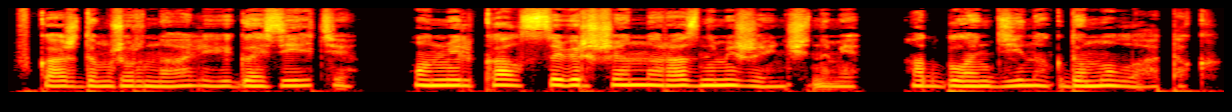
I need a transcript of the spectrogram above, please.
В каждом журнале и газете он мелькал с совершенно разными женщинами, от блондинок до мулаток.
